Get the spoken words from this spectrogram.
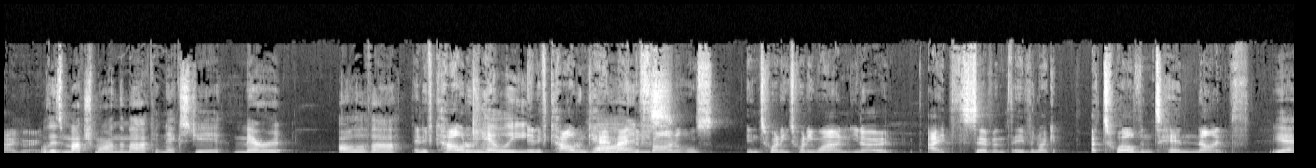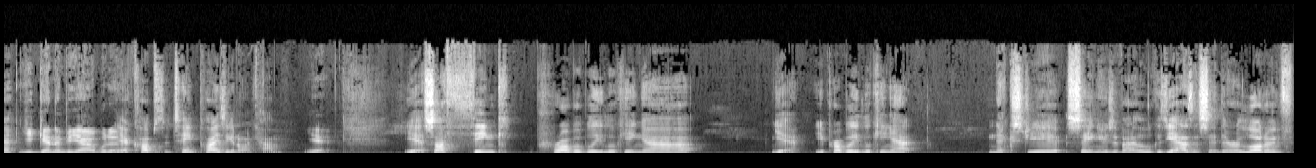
I agree. Well, there's much more on the market next year. Merrett, Oliver, and if Carlton Kelly, and if Carlton can make the finals in 2021, you know, eighth, seventh, even like a 12 and 10 ninth, yeah, you're gonna be able to yeah, clubs, team players are gonna want to come. yeah. Yeah, so I think probably looking uh yeah, you're probably looking at next year seeing who's available because yeah, as I said, there are a lot of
